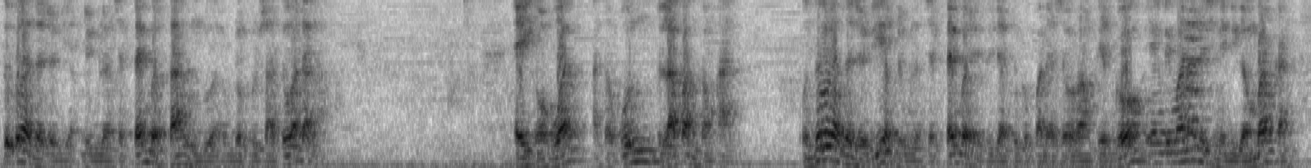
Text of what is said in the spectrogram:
Untuk Raja Zodiak di bulan September tahun 2021 adalah Eight of One ataupun 8 tongkat. Untuk Raja Zodiak di bulan September itu jatuh kepada seorang Virgo yang di mana di sini digambarkan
